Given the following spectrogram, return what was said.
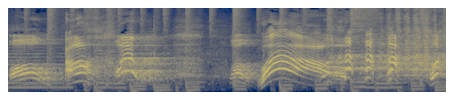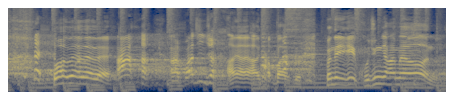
wow. 아! Wow. Wow. Wow! 와. 와, 왜, 왜, 왜? 아, 아 빠진 줄. 알았- 아니, 아니, 아니, 안 빠졌어. 근데 이게 고중량 하면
